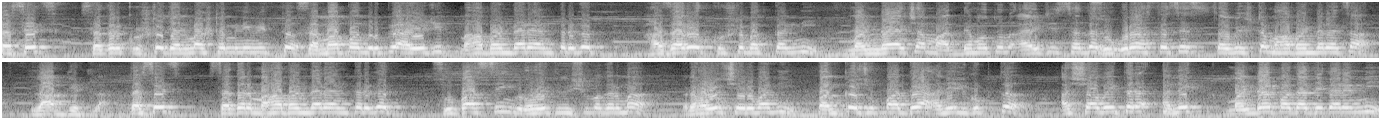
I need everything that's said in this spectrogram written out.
तसेच सदर कृष्ण जन्माष्टमी निमित्त समापन रूपे आयोजित महाभंडारे अंतर्गत हजारो कृष्ण भक्तांनी मंडळाच्या माध्यमातून आयोजित सदर सुग्रास तसेच चविष्ट महाभंडाऱ्याचा लाभ घेतला. तसेच सदर महाभंडाऱ्याअंतर्गत अंतर्गत सुभाष सिंग रोहित विश्वकर्मा राहुल शेरवानी पंकज उपाध्याय अनिल गुप्त अशा इतर अनेक मंडळ पदाधिकाऱ्यांनी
